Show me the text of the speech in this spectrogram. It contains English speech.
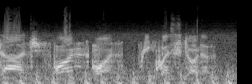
Dodge 1-1. Request startup.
